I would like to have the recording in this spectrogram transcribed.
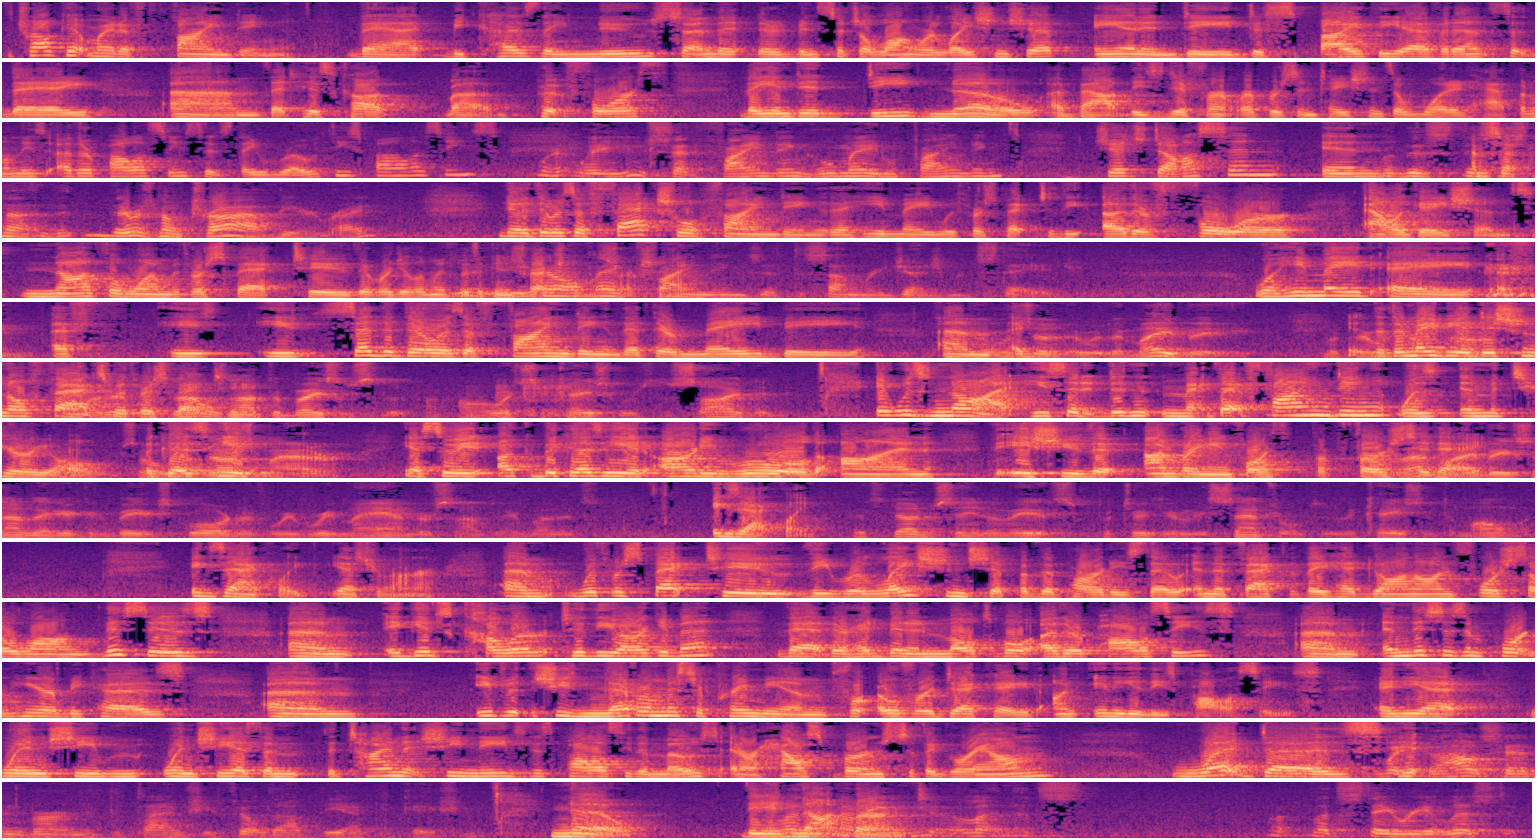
the trial court made a finding that because they knew so, that there had been such a long relationship, and indeed, despite the evidence that they um, that Hiscox uh, put forth, they indeed know about these different representations and what had happened on these other policies since they wrote these policies. Wait, wait, you said finding? Who made finding? Judge Dawson in Well, this, this is not, there was no trial here, right? No, there was a factual finding that he made with respect to the other four allegations, not the one with respect to that we're dealing with with the You- contractual You don't make construction. findings at the summary judgment stage. Well, he made a, a, he he said that there was a finding that there may be um, There was a- a- There may be. but That there may be additional facts Well, with that was- respect That was to- not the basis on which the case was decided. It was not. He said it didn't. Ma- that finding was immaterial Oh, So it because does he. matter. Yeah, so he, uh, because he had already ruled on the issue that I'm bringing forth first first That today. might be something that could be explored if we remand or something, but it's, Exactly. it doesn't seem to me it's particularly central to the case at the moment. Exactly. Yes, Your Honor. Um, with respect to the relationship of the parties, though, and the fact that they had gone on for so long, this is, um, it gives color to the argument that there had been in multiple other policies. Um, and this is important here because she's never missed a premium for over a decade on any of these policies. And yet, when she, when she has the time that she needs this policy the most and her house burns to the ground, what does Wait, the house hadn't burned at the time she filled out the application. No, they did Let's- not I burn. mean, let- Let's, let- let's stay realistic.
